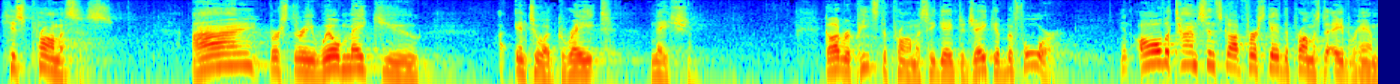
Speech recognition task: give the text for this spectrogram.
his promises. I, verse 3, will make you into a great nation. God repeats the promise he gave to Jacob before. In all the time since God first gave the promise to Abraham,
